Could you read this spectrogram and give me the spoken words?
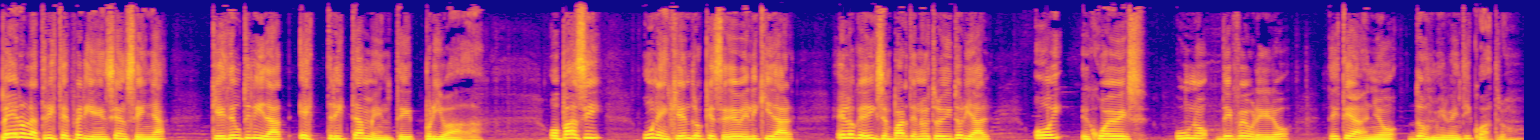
pero la triste experiencia enseña que es de utilidad estrictamente privada. Opasi, un engendro que se debe liquidar, es lo que dice en parte nuestro editorial hoy, el jueves 1 de febrero de este año 2024.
